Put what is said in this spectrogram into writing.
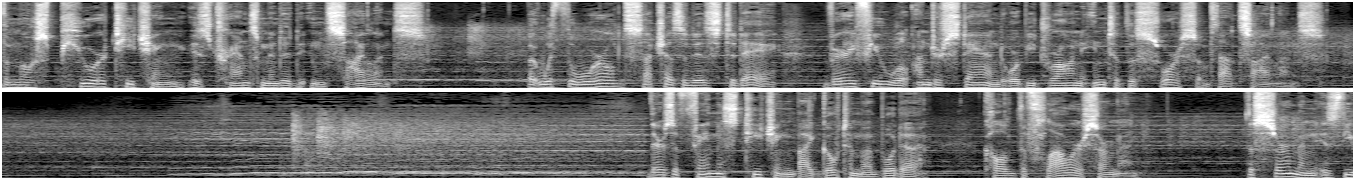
The most pure teaching is transmitted in silence. But with the world such as it is today, very few will understand or be drawn into the source of that silence. There's a famous teaching by Gautama Buddha called the Flower Sermon. The sermon is the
